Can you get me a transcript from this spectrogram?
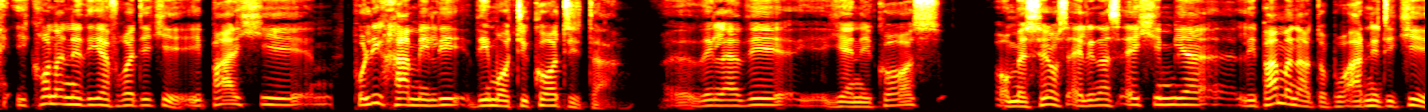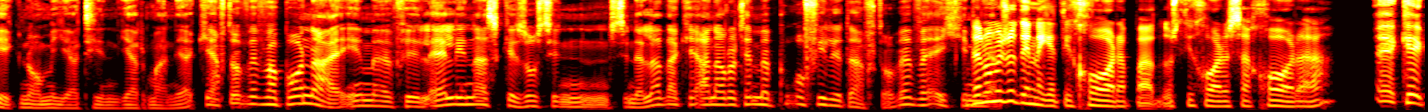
η εικόνα είναι διαφορετική. Υπάρχει πολύ χαμηλή δημοτικότητα. Ε, Δηλαδή, γενικώς ο μεσαίος Έλληνας έχει μια, λυπάμαι να το πω, αρνητική γνώμη για την Γερμανία και αυτό βέβαια πονάει. Είμαι φιλέλληνας και ζω στην, στην Ελλάδα και αναρωτιέμαι πού οφείλεται αυτό. Βέβαια έχει Δεν μια... νομίζω ότι είναι για τη χώρα πάντως, τη χώρα σαν χώρα. Ε, και,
